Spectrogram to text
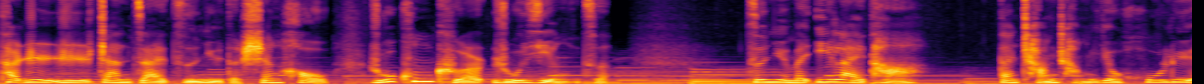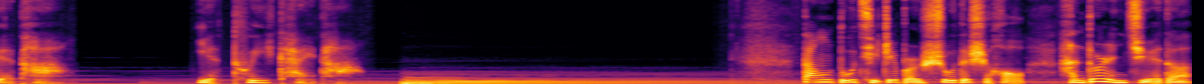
他日日站在子女的身后，如空壳，如影子。子女们依赖他，但常常又忽略他，也推开他。当读起这本书的时候，很多人觉得，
